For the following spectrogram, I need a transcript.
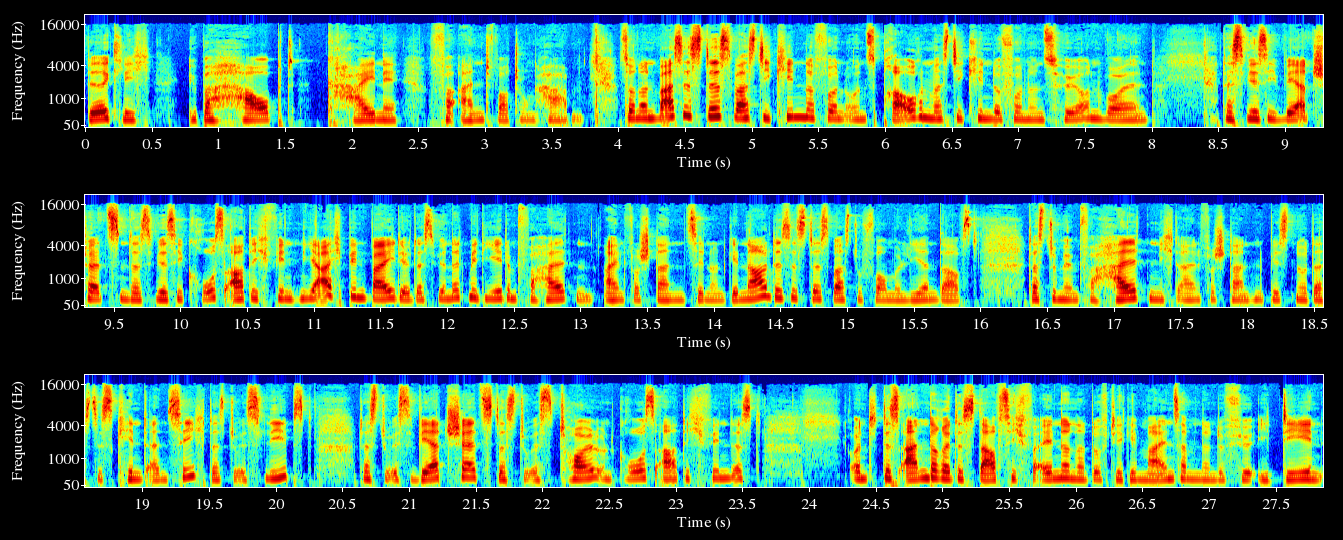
wirklich überhaupt keine Verantwortung haben. Sondern was ist das, was die Kinder von uns brauchen, was die Kinder von uns hören wollen? Dass wir sie wertschätzen, dass wir sie großartig finden. Ja, ich bin bei dir, dass wir nicht mit jedem Verhalten einverstanden sind. Und genau das ist das, was du formulieren darfst. Dass du mit dem Verhalten nicht einverstanden bist, nur dass das Kind an sich, dass du es liebst, dass du es wertschätzt, dass du es toll und großartig findest und das andere, das darf sich verändern, da dürft ihr gemeinsam dann dafür Ideen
